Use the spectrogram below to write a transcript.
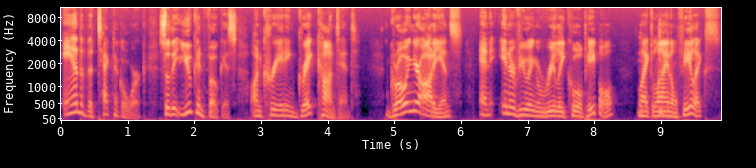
and the technical work so that you can focus on creating great content, growing your audience, and interviewing really cool people like Lionel Felix.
